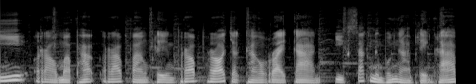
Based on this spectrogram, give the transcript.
นี้เรามาพักรับฟังเพลงเพราะๆจากทางรายการอีกสักหนึ่งผลงานเพลงครับ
